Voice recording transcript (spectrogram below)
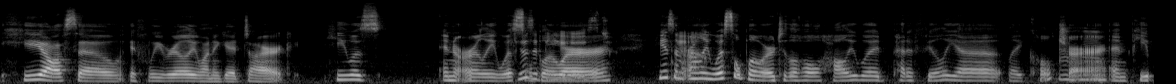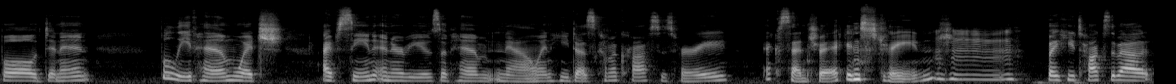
he also if we really want to get dark he was an early whistleblower he's an Yeah. early whistleblower to the whole hollywood pedophilia like culture Mm-hmm. and people didn't believe him which i've seen interviews of him now and he does come across as very eccentric and strange Hmm. but he talks about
